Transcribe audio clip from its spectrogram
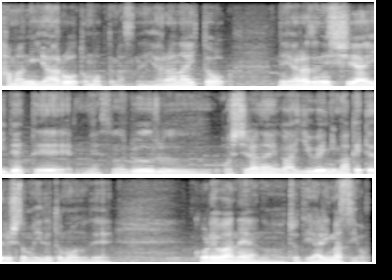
たまにやろうと思ってますね。やらないと、ね、やらずに試合出て、ね、そのルールを知らないがゆえに負けてる人もいると思うのでこれはねあのちょっとやりますよ。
